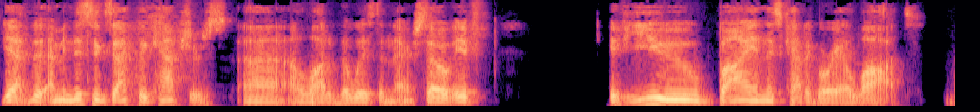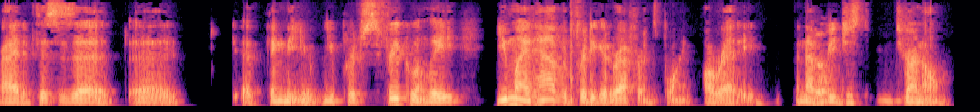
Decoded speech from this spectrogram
Yeah, I mean, this exactly captures uh, a lot of the wisdom there. So if if you buy in this category a lot, right? If this is a, a, a thing that you, you purchase frequently, you might have a pretty good reference point already, and that would be just internal.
